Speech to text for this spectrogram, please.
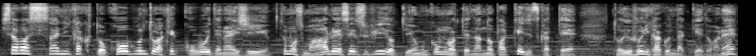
久々に書くと構文とか結構覚えてないし、そもそも RSS フィードって読み込むのって何のパッケージ使ってどういう風に書くんだっけとかね、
